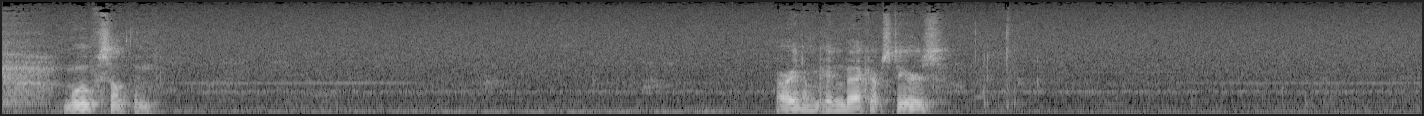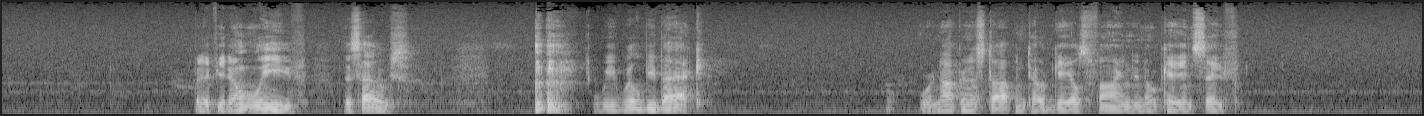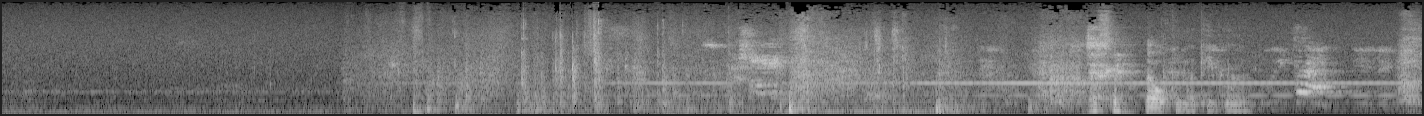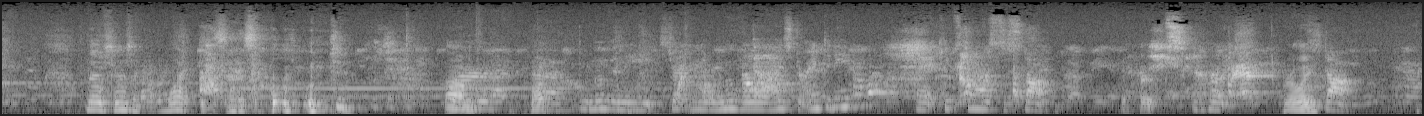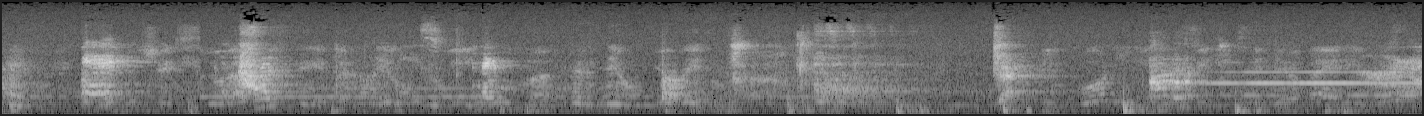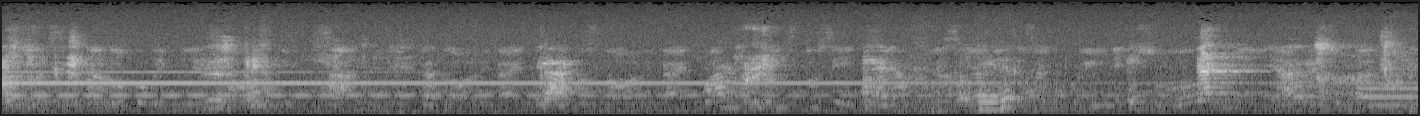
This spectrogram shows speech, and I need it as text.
Move something. All right, I'm heading back upstairs. But if you don't leave this house, we will be back. We're not going to stop until Gail's fine and okay and safe. What's the belting I keep hearing? Downstairs, like, what is that? and it keeps telling us to stop. It hurts. It hurts. Really? Stop.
